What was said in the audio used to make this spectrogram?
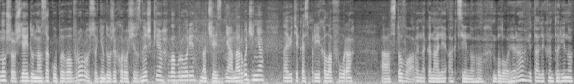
Ну що ж, я йду на закупи в Аврору. Сьогодні дуже хороші знижки в Аврорі на честь дня народження. Навіть якась приїхала фура а, з товаром. Ви на каналі акційного блогера Віталій Квенторіно.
